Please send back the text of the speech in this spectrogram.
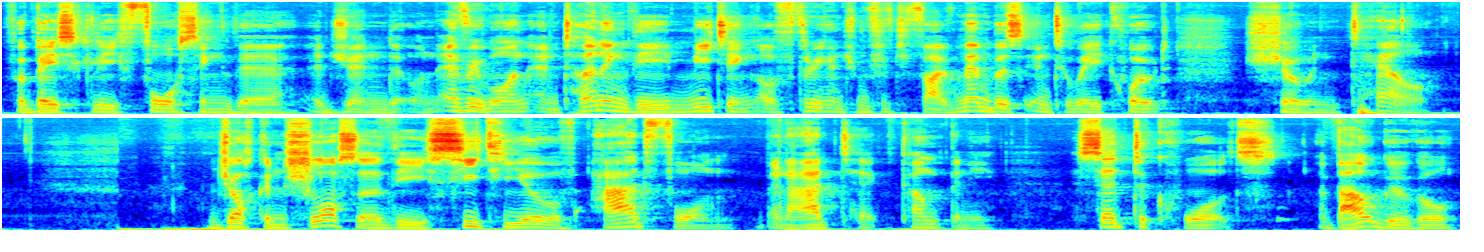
for basically forcing their agenda on everyone and turning the meeting of 355 members into a quote, show and tell. Jochen Schlosser, the CTO of Adform, an ad tech company, said to Quartz about Google,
